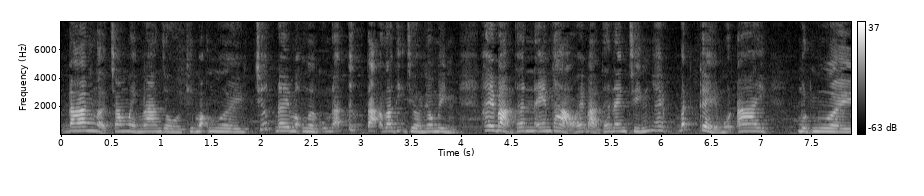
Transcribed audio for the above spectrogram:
đang ở trong ngành lan rồi thì mọi người trước đây mọi người cũng đã tự tạo ra thị trường cho mình. Hay bản thân em thảo hay bản thân anh chính hay bất kể một ai một người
